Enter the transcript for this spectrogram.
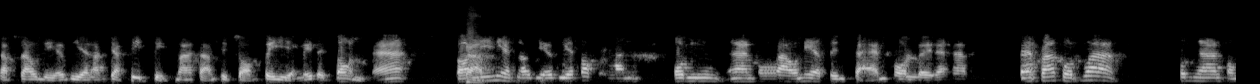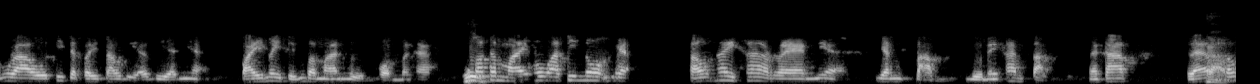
กับซาอุดิอาระเบียหลังจากที่ปิดมา 32 ปีอย่างนี้เป็นต้นนะฮะตอนนี้เนี่ยซาอุดิอาระเบียต้องการคนงานของเราเนี่ยเป็นแสนคนเลยนะครับ แต่ปรากฏว่าคนงานของเราที่จะไปซาอุดิอาระเบียเนี่ย ไปไม่ถึงประมาณหมื่นคนนะครับเพราะทำไมเพราะว่าที่โน่นเนี่ย เขาให้ค่าแรงเนี่ยยังต่ำอยู่ในขั้นต่ำนะครับ แล้วครับเขา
